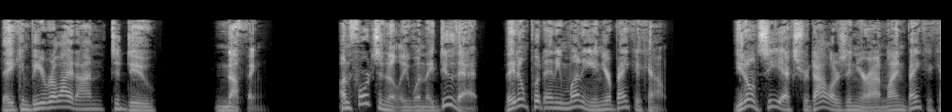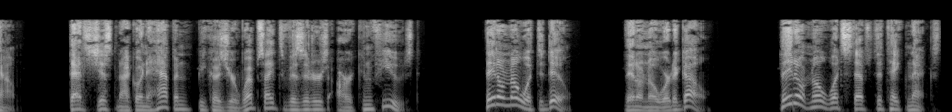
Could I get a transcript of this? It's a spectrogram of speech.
they can be relied on to do nothing. Unfortunately, when they do that, they don't put any money in your bank account. You don't see extra dollars in your online bank account. That's just not going to happen because your website's visitors are confused. They don't know what to do. They don't know where to go. They don't know what steps to take next.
